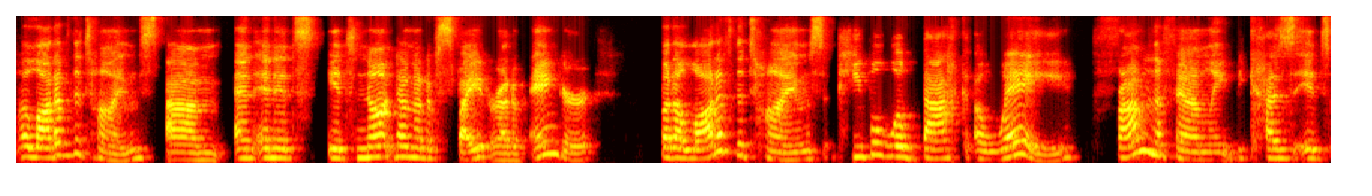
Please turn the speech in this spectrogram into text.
a lot of the times, um, and, and it's it's not done out of spite or out of anger, but a lot of the times people will back away from the family because it's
